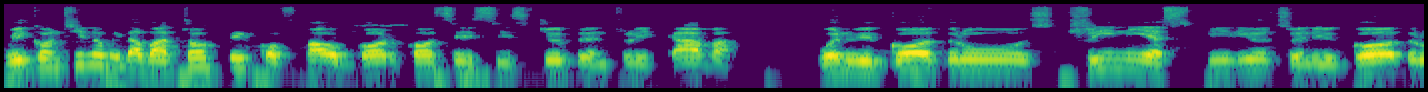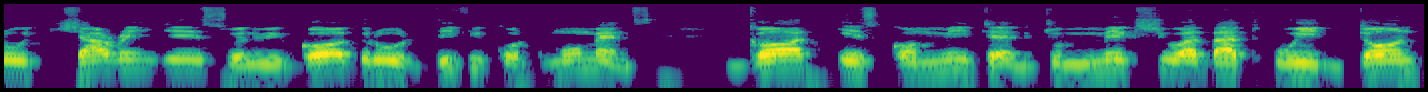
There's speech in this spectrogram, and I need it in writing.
We continue with our topic of how God causes his children to recover. When we go through strenuous periods, when we go through challenges, when we go through difficult moments, God is committed to make sure that we don't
